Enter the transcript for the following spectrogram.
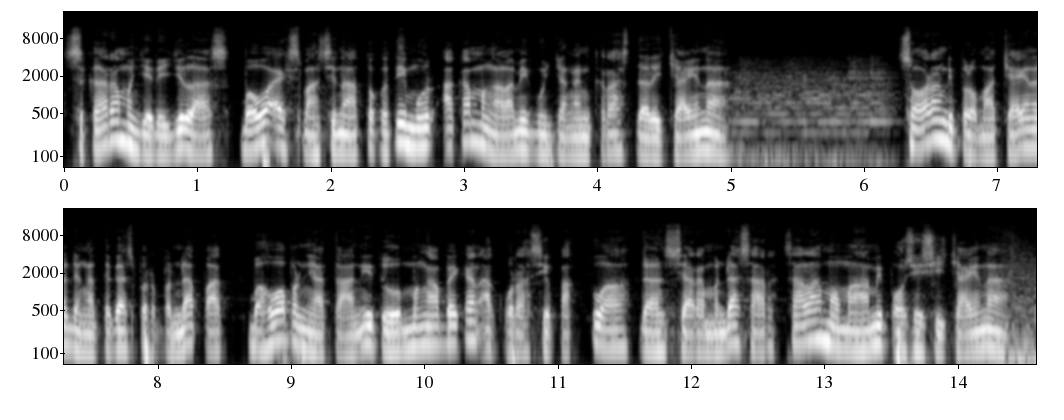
Sekarang menjadi jelas bahwa ekspansi NATO ke timur akan mengalami guncangan keras dari China. Seorang diplomat China dengan tegas berpendapat bahwa pernyataan itu mengabaikan akurasi faktual dan secara mendasar salah memahami posisi China.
